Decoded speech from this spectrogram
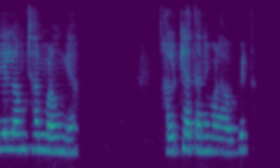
तेल लावून छान मळून घ्या. हलक्या हाताने मळावं पीठ.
